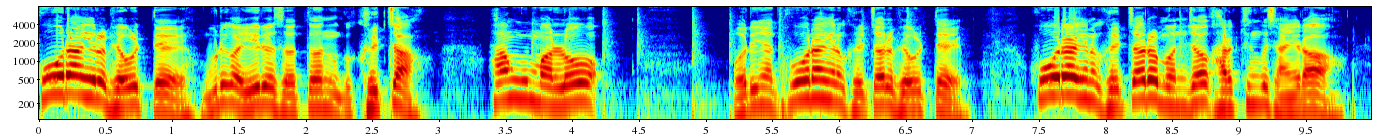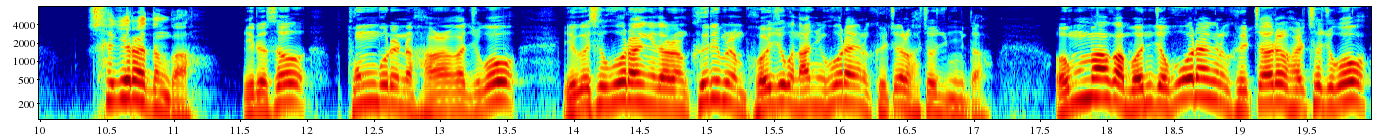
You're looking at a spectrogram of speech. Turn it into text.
호랑이를 배울 때 우리가 예를 들어서 어떤 그 글자 한국말로 어린이한테 호랑이라는 글자를 배울 때 호랑이는 글자를 먼저 가르친 것이 아니라 책이라든가 이래서 동물원에 가가지고 이것이 호랑이다라는 그림을 보여주고 나중에 호랑이는 글자를 가르쳐줍니다. 엄마가 먼저 호랑이는 글자를 가르쳐주고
